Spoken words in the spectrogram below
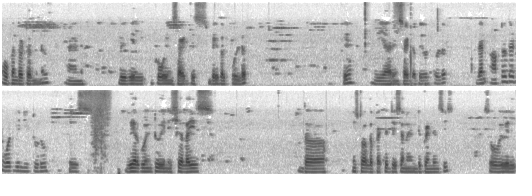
open the terminal and we will go inside this babel folder okay we are inside the babel folder. Then after that what we need to do is we are going to initialize the install the package json and dependencies. So we will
